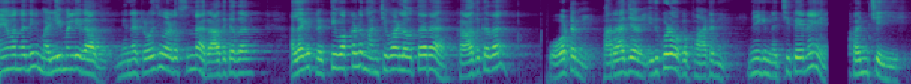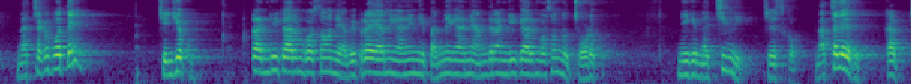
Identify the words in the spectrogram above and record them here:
ఏమన్నది మళ్ళీ మళ్ళీ రాదు. నిన్నటి రోజు వాళ్ళు వస్తుందా రాదు కదా. అలాగే ప్రతి ఒక్కళ్ళు మంచివాళ్ళు అవుతారా కాదు కదా. ఓటమి పరాజయం ఇది కూడా ఒక పాఠమే నీకు నచ్చితేనే పని చెయ్యి. నచ్చకపోతే చెయ్యకు. అందరి అంగీకారం కోసం నీ అభిప్రాయాన్ని కానీ నీ పని కానీ అందరి అంగీకారం కోసం నువ్వు చూడకు. నీకు నచ్చింది చేసుకో. నచ్చలేదు. కట్.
